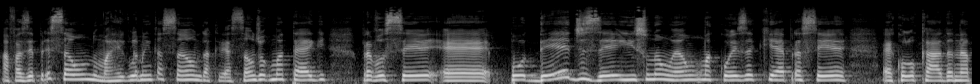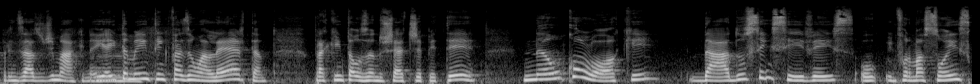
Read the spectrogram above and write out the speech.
a fazer pressão numa regulamentação da criação de alguma tag para você é, poder dizer isso não é uma coisa que é para ser é, colocada na aprendizado de máquina. Uhum. E aí uhum. também tem que fazer um alerta para quem está usando o chat GPT, não coloque dados sensíveis ou informações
